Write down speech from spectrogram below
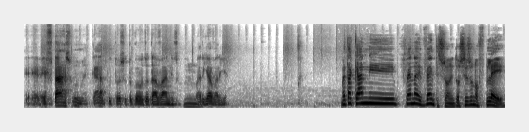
ε, 7 ας πούμε. Κάπου τόσο το, το ταβάνι του. Μμ. Βαριά βαριά. Μετά κάνει ένα event η Sony, το Season of Play,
